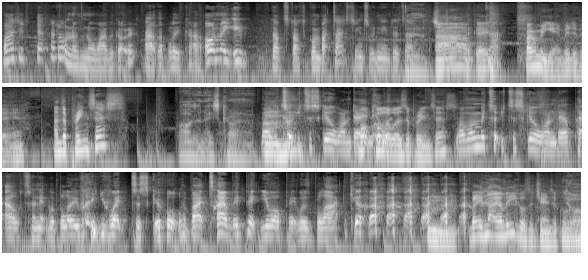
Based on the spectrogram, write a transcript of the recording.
why did I don't even know why we got rid of that, that blue car. Oh no, you, Dad started going back taxing, so we needed a Yeah. Ah, bigger okay. car. I remember getting rid of it, yeah. And the princess? Oh, it was a nice car. though. Well, we took you to school one day. What and it colour wa- was the princess? Well, when we took you to school one day I up at Elton, it were blue when you went to school. By the time we picked you up, it was black. But isn't that illegal to change the colour No,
